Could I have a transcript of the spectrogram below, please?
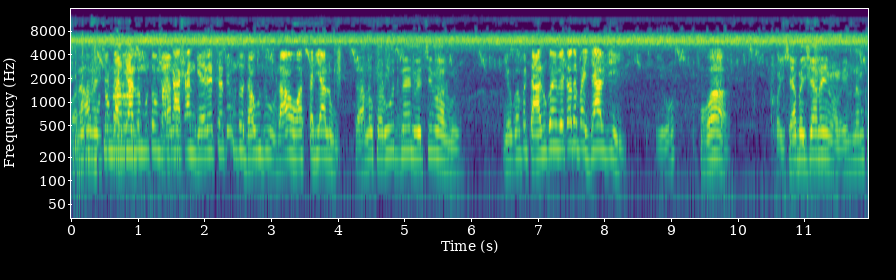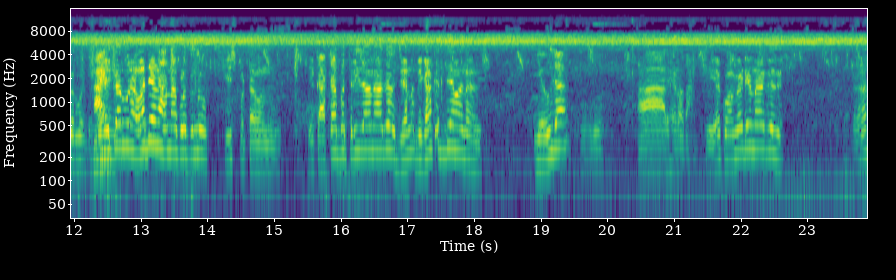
મને ચાલુ કરવું જ નહીં વેચી મારવું. એવું ચાલુ કરી વેચા તો પૈસા આવજી એવું? હોવા પૈસા પૈસા નહીં મળે એમને એમ કરવું નહીં કરવું રહેવા દે આના કેસ પટાવવાનો. એ કાકા પથરી જવાના આજે જેને ભેગા કરી દેવાના એવું જા હા હેડો તા એ કોમેડી ના ગયું હા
